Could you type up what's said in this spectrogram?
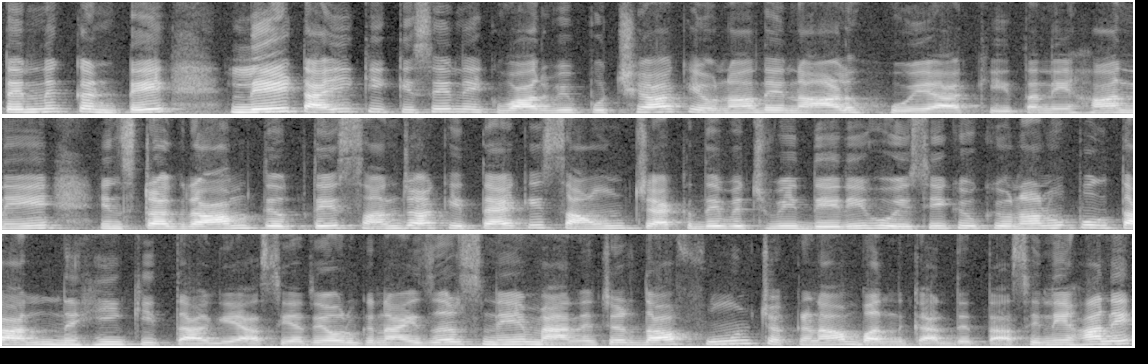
3 ਘੰਟੇ ਲੇਟ ਆਈ ਕਿ ਕਿਸੇ ਨੇ ਇੱਕ ਵਾਰ ਵੀ ਪੁੱਛਿਆ ਕਿ ਉਹਨਾਂ ਦੇ ਨਾਲ ਹੋਇਆ ਕੀ। ਤਾਂ ਨੇਹਾ ਨੇ ਇੰਸਟਾਗ੍ਰam ਤੇ ਉੱਤੇ ਸਾਂਝਾ ਕੀਤਾ ਹੈ ਕਿ ਸਾਊਂਡ ਚੈੱਕ ਦੇ ਵਿੱਚ ਵੀ ਦੇਰੀ ਹੋਈ ਸੀ ਕਿਉਂਕਿ ਉਹਨਾਂ ਨੂੰ ਭੁਗਤਾਨ ਨਹੀਂ ਕੀਤਾ ਗਿਆ ਸੀ ਅਤੇ ਆਰਗੇਨਾਈਜ਼ਰਸ ਨੇ ਮੈਨੇਜਰ ਦਾ ਫੋਨ ਚੱਕਣਾ ਬੰਦ ਕਰ ਦਿੱਤਾ ਸੀ। ਨੇਹਾ ਨੇ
